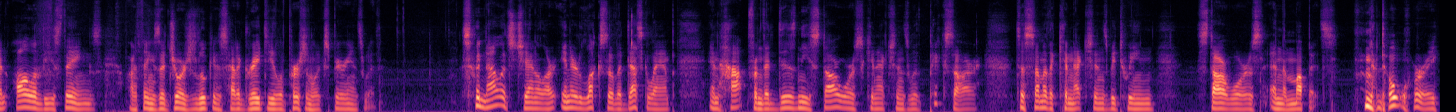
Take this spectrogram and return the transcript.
And all of these things are things that George Lucas had a great deal of personal experience with. So now let's channel our inner Luxo the desk lamp and hop from the Disney Star Wars connections with Pixar to some of the connections between Star Wars and the Muppets. Now, don't worry,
